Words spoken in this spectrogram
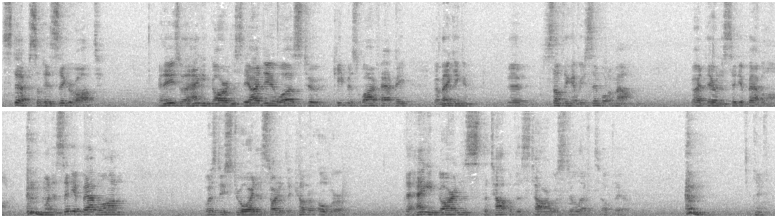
steps of his ziggurat. And these were the hanging gardens. The idea was to keep his wife happy by making uh, something that resembled a mountain right there in the city of Babylon. when the city of Babylon was destroyed and started to cover over, the hanging gardens, the top of this tower was still left up there.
